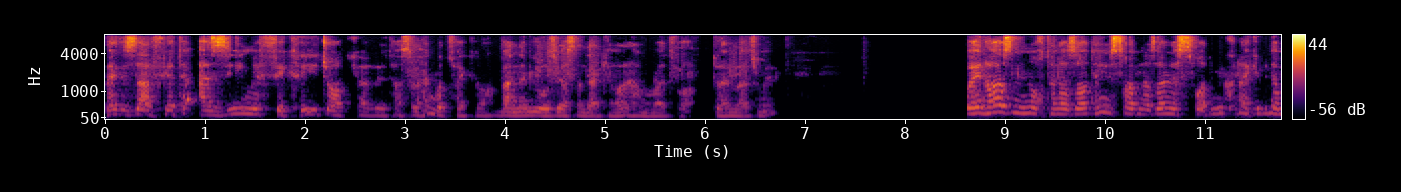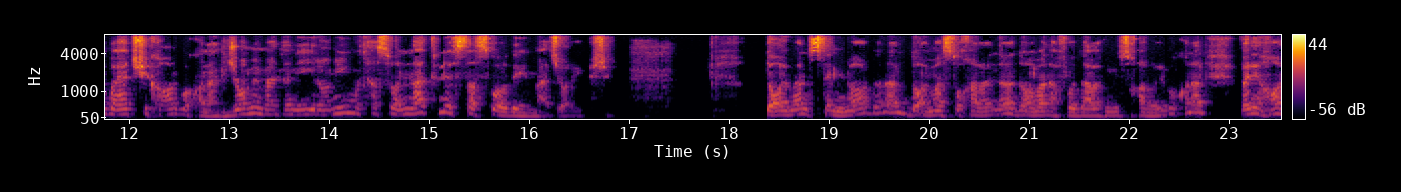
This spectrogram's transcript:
و یک ظرفیت عظیم فکری ایجاد کرده. تصل همین متفکران بندمی عضوی هستن در کنار همون اتفاق تو همین مجموعه. و اینها از نقطه نظرات این صاحب نظر استفاده می‌کنن که بیدن باید چی کار بکنن. جامعه مدنی ایرانی متاسفانه نتونست از این مجاری بشه. دائما سمینار دارن دائما سخنرانی دارن دائما افراد دعوت می سخنرانی بکنن ولی اینها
